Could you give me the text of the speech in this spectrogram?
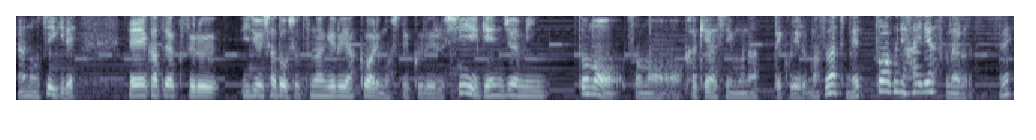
あの、地域で、え活躍する移住者同士をつなげる役割もしてくれるし、原住民との、その、架け橋にもなってくれる。まあ、すなわちネットワークに入りやすくなるんですね。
